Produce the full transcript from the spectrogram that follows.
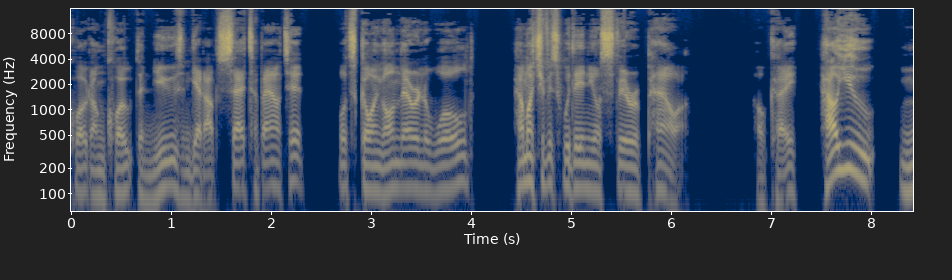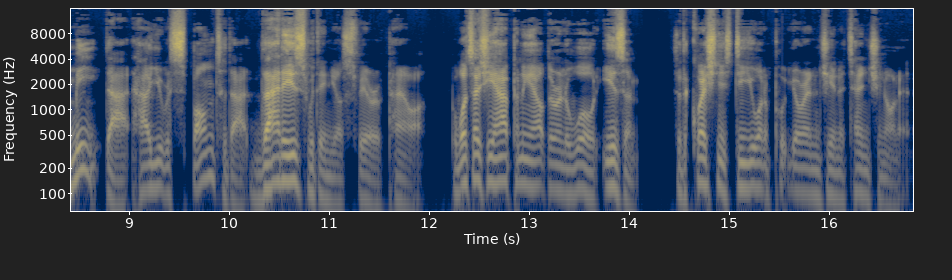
quote unquote, the news and get upset about it? What's going on there in the world? How much of it's within your sphere of power? Okay. How you meet that, how you respond to that, that is within your sphere of power. But what's actually happening out there in the world isn't. So the question is, do you want to put your energy and attention on it?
